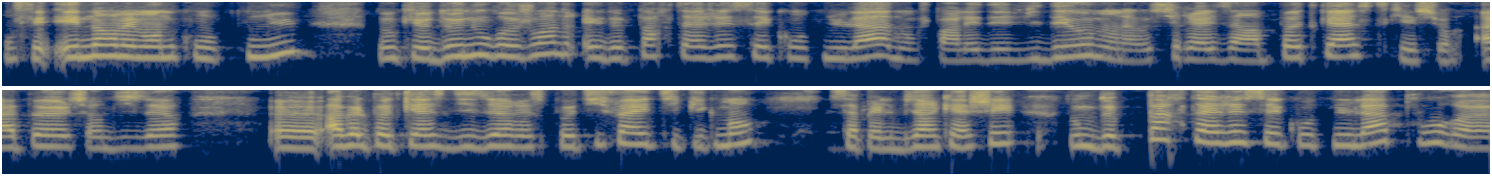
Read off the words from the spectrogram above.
On fait énormément de contenu. Donc, de nous rejoindre et de partager ces contenus-là. Donc, je parlais des vidéos, mais on a aussi réalisé un podcast qui est sur Apple, sur Deezer, euh, Apple Podcast, Deezer et Spotify typiquement, s'appelle Bien Caché. Donc de partager ces contenus-là pour euh,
